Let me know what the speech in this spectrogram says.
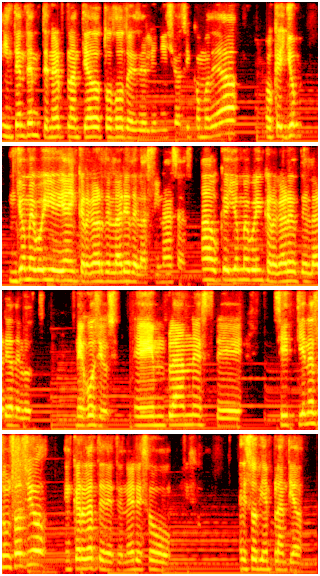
intenten tener planteado todo desde el inicio, así como de, ah, ok, yo, yo me voy a encargar del área de las finanzas, ah, ok, yo me voy a encargar del área de los negocios, en plan, este, si tienes un socio, encárgate de tener eso, eso bien planteado.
